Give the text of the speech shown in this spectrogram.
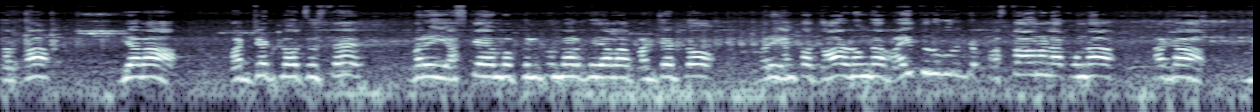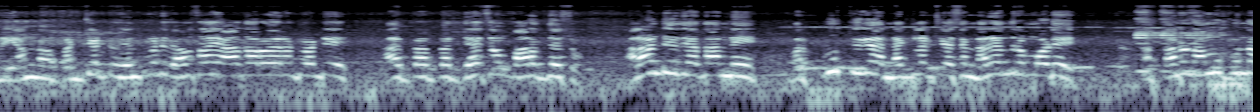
తరఫున ఇలా బడ్జెట్లో చూస్తే మరి ఎస్కేఎం పిలుపు మేరకు ఇలా బడ్జెట్లో మరి ఎంత దారుణంగా రైతుల గురించి ప్రస్తావన లేకుండా అక్కడ ఎంత బడ్జెట్ ఎందుకంటే వ్యవసాయ ఆధారమైనటువంటి దేశం భారతదేశం. అలాంటి దాన్ని మరి పూర్తిగా నెగ్లెక్ట్ చేసిన నరేంద్ర మోడీ తను నమ్ముకున్న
